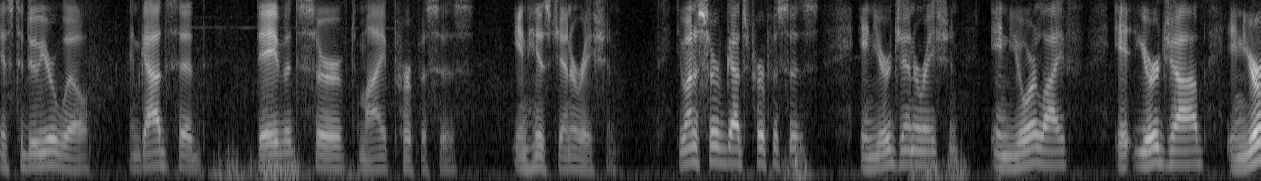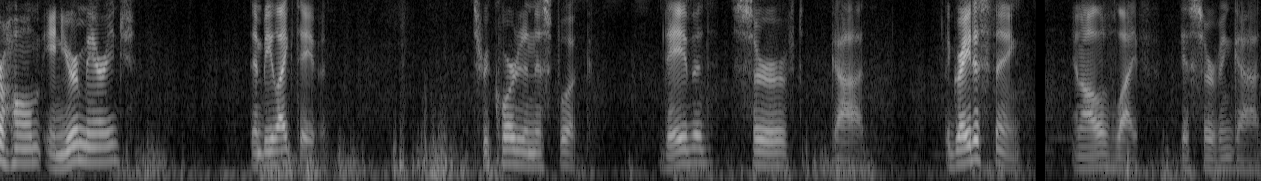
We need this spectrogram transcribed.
is to do your will. And God said, David served my purposes in his generation. Do you want to serve God's purposes in your generation, in your life, at your job, in your home, in your marriage? Then be like David. It's recorded in this book. David served God. The greatest thing in all of life is serving God.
